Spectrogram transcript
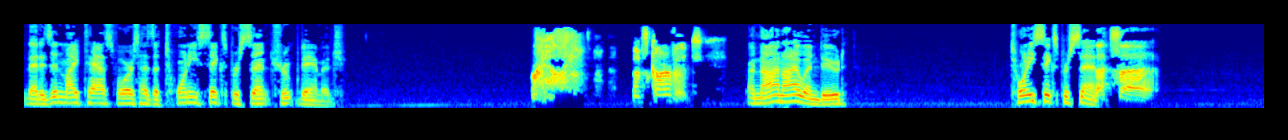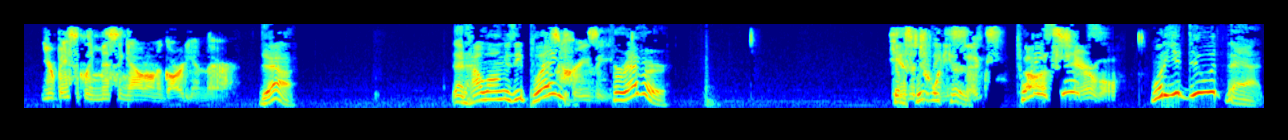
that is in my task force has a 26% troop damage. really? That's garbage. A non island dude. 26%. That's uh you're basically missing out on a guardian there. yeah. And how long is he playing? It's crazy. Forever. He has a completely 26. cursed. Oh, it's 26? terrible. What do you do with that?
